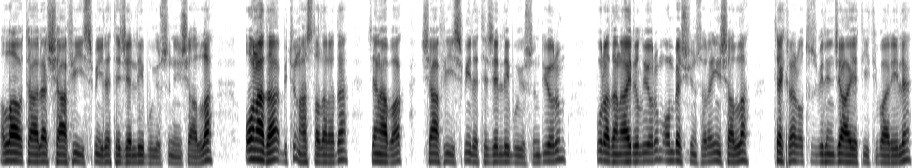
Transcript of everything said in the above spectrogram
Allahu Teala Şafi ismiyle tecelli buyursun inşallah. Ona da bütün hastalara da Cenab-ı Hak Şafi ismiyle tecelli buyursun diyorum. Buradan ayrılıyorum. 15 gün sonra inşallah tekrar 31. ayet itibariyle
